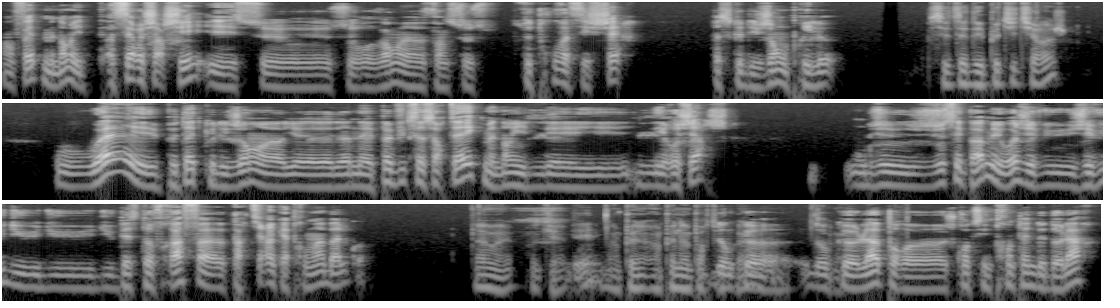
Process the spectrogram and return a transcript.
en fait maintenant est assez recherché et se, se revend, enfin se, se trouve assez cher parce que des gens ont pris le. C'était des petits tirages? Ouais, et peut-être que les gens euh, euh, n'avaient pas vu que ça sortait et que maintenant ils les, ils les recherchent. Donc je, je sais pas, mais ouais, j'ai vu j'ai vu du, du, du best of RAF à partir à 80 balles quoi. Ah ouais, ok. Un peu, un peu n'importe Donc quoi. euh, donc euh, là pour euh, je crois que c'est une trentaine de dollars.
